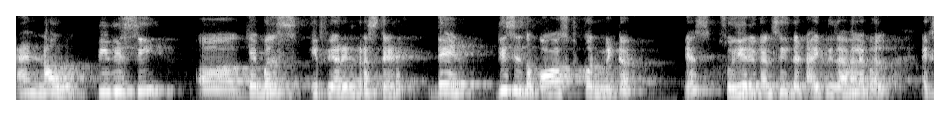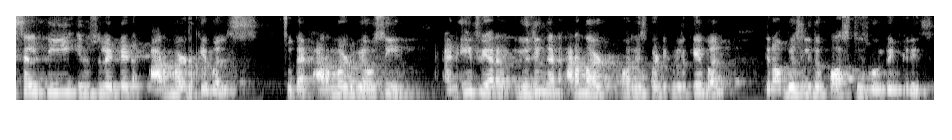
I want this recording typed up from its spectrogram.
and now pvc uh, cables if you are interested then this is the cost per meter. Yes? So here you can see the type is available xlp insulated armored cables. So that armored we have seen. And if you are using that armored for this particular cable then obviously the cost is going to increase.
